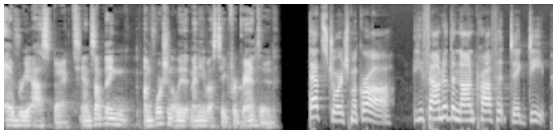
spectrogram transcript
every aspect and something, unfortunately, that many of us take for granted. That's George McGraw. He founded the nonprofit Dig Deep.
